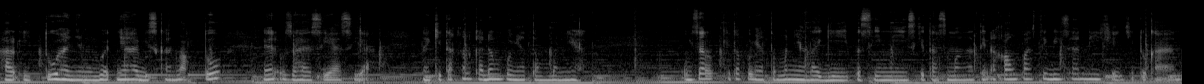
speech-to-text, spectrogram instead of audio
Hal itu hanya membuatnya habiskan waktu dan usaha sia-sia. Nah kita kan kadang punya temen ya. Misal kita punya temen yang lagi pesimis kita semangatin ah kamu pasti bisa nih kayak gitu kan.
